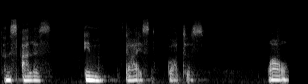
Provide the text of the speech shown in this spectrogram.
Dann ist alles im Geist Gottes. Wow.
